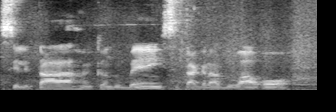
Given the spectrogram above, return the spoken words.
Se ele tá arrancando bem, se tá gradual, ó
